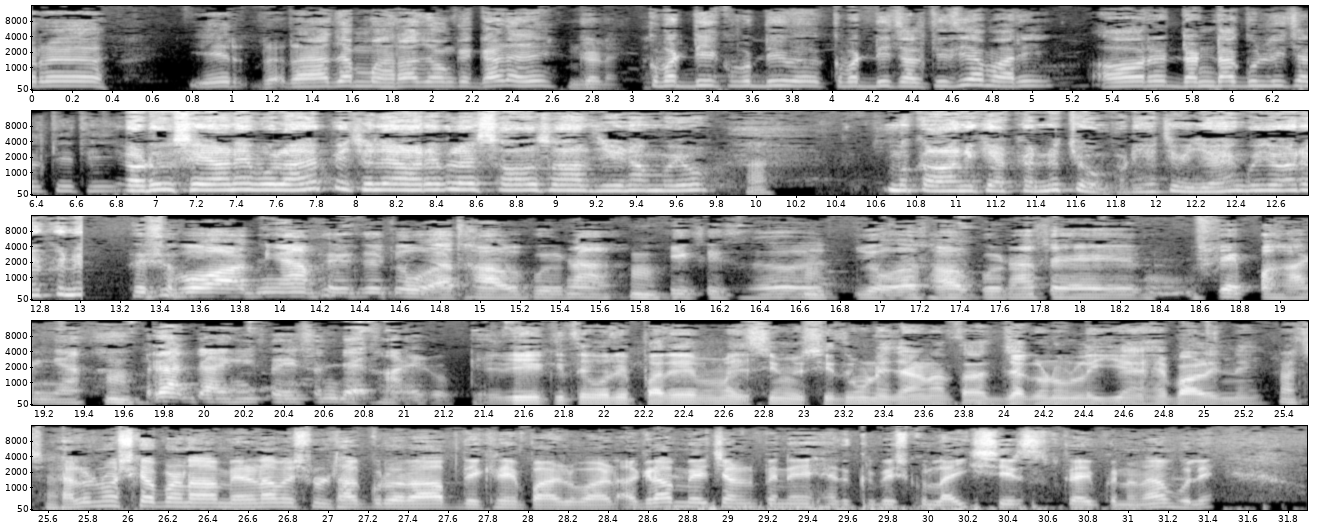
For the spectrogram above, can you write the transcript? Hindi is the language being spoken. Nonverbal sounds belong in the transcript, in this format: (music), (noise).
ऊपर ये राजा महाराजाओं के गढ़ है। कबड्डी कबड्डी कबड्डी चलती थी हमारी और डंडा गुल्ली चलती थी। अड़ू सियाने बोला है पिछले आ रहे बोले सौ साल जीना मुझे मकान क्या करने चौपड़िया जाए गुजारा करने। फिर से वो आदमियाँ फिर के चौदह साल पीना एक एक चौदह साल पीना से से पहाड़ियाँ राजा ही फिर संजय खाने रोटी। फिर ये कितने बोले परे मैसी मुसी धोने जाना था जगनू लिया है बाड़ी ने। अच्छा। हेलो नमस्कार प्रणाम मेरा नाम है ठाकुर और आप देख रहे हैं पार्लवाड़। अगर आप मेरे चैनल पे नए हैं तो कृपया इसको लाइक शेयर सब्सक्राइब करना ना भूलें।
